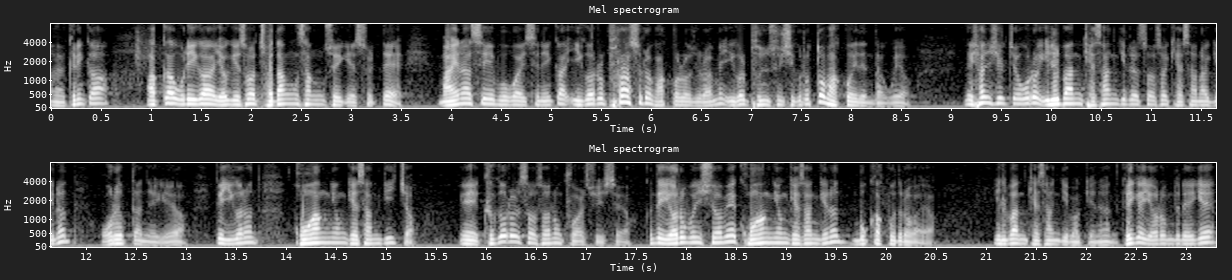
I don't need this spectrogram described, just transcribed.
예, 그러니까 아까 우리가 여기서 저당 상수액 했을 때 마이너스 예보가 있으니까 이거를 플러스로 바꿔 주려면 이걸 분수식으로 또 바꿔야 된다고요. 그러니까 현실적으로 일반 계산기를 써서 계산하기는 어렵다는 얘기예요. 그러니까 이거는 공학용 계산기 있죠. 예, 그거를 써서는 구할 수 있어요. 근데 여러분 시험에 공학용 계산기는 못 갖고 들어가요. 일반 계산기밖에는. 그러니까 여러분들에게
